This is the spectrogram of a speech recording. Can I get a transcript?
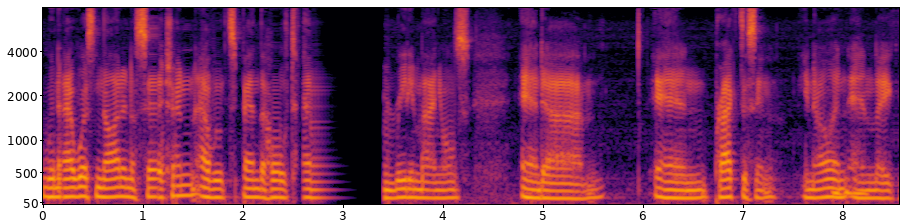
when I was not in a session, I would spend the whole time reading manuals and um, and practicing, you know, and mm-hmm. and like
